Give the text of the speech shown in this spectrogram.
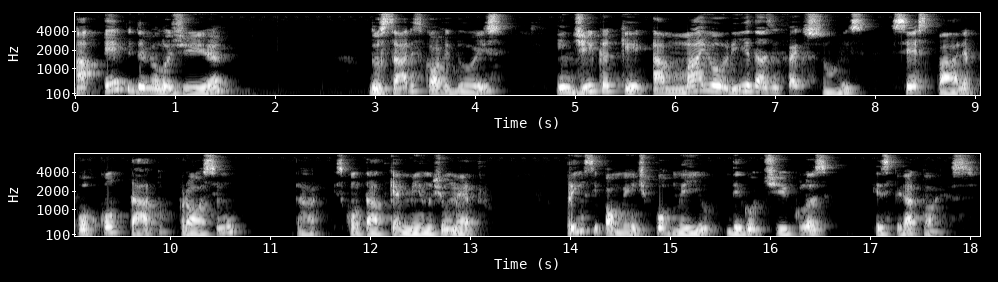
A epidemiologia do SARS-CoV-2 indica que a maioria das infecções se espalha por contato próximo, tá? esse contato que é menos de um metro, principalmente por meio de gotículas respiratórias.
